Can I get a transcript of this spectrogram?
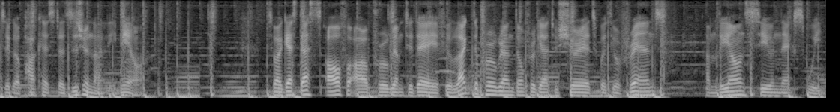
这个 Podcast 的资讯栏里面哦。So I guess that's all for our program today. If you like the program, don't forget to share it with your friends. I'm Leon. See you next week.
